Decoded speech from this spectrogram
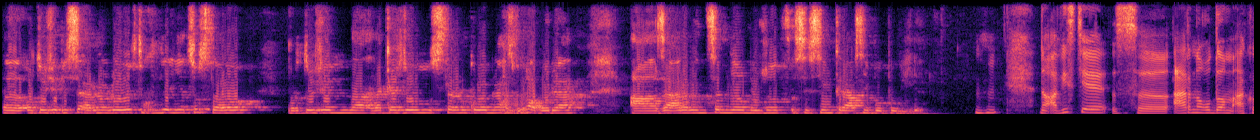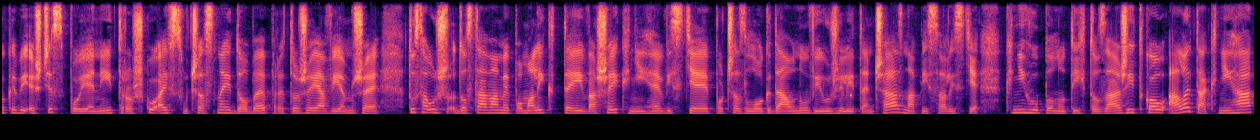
o to, že by se Arnoldovi v tu chvíli něco stalo, protože na, na každou stranu kolem nás byla voda a zároveň jsem měl možnost si s ním krásně popovídat. Mhm. No a vy ste s Arnoldom ako keby ešte spojení trošku aj v súčasnej dobe, pretože ja viem, že tu sa už dostávame pomaly k tej vašej knihe. Vy ste počas lockdownu využili ten čas, napísali ste knihu plnú týchto zážitkov, ale tá kniha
